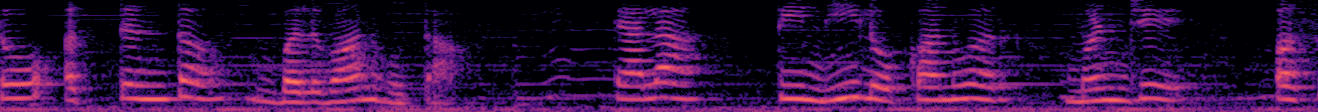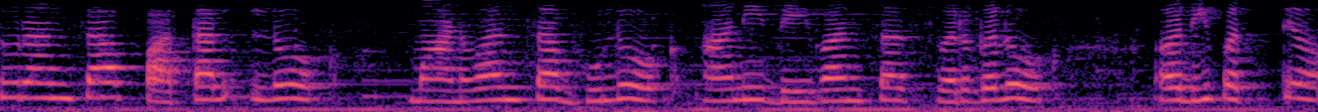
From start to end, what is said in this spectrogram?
तो अत्यंत बलवान होता. त्याला तिन्ही लोकांवर म्हणजे असुरांचा पाताल लोक मानवांचा भूलोक आणि देवांचा स्वर्गलोक अधिपत्य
